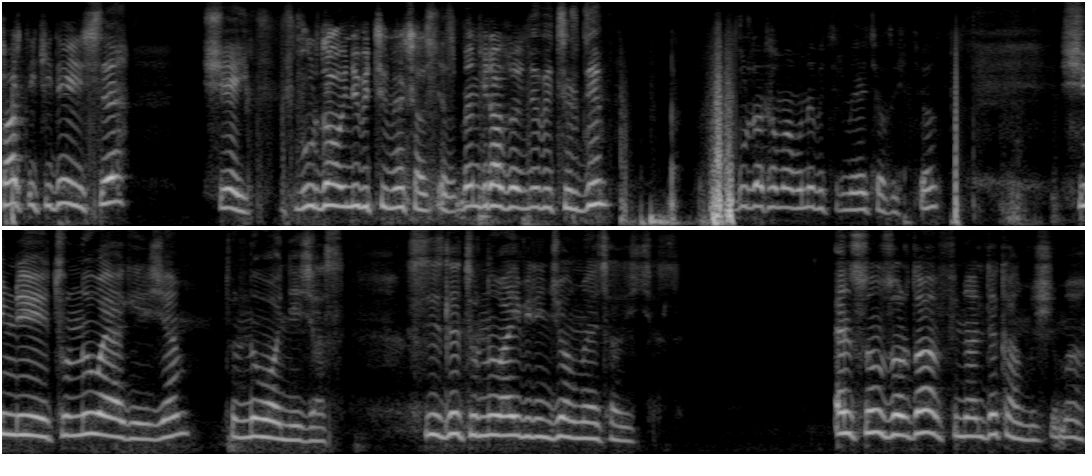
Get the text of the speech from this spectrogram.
part 2'de ise şey burada oyunu bitirmeye çalışacağız. Ben biraz oyunu bitirdim. Burada tamamını bitirmeye çalışacağız. Şimdi turnuvaya gireceğim. Turnuva oynayacağız. Sizle turnuvayı birinci olmaya çalışacağız. En son zorda finalde kalmışım ha.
